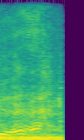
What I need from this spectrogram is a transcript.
yeah.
